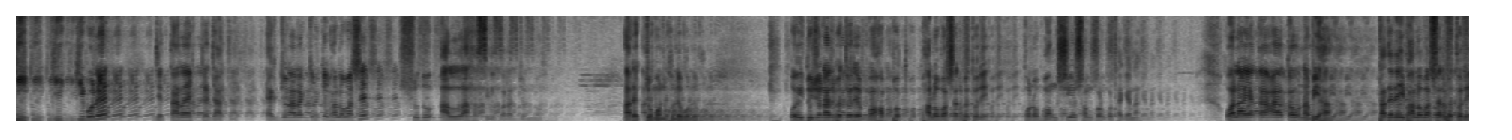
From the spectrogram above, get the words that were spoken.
কি কি কি বলে? যে তারা একটা জাতি। একজন আরেকজনকে ভালোবাসে শুধু আল্লাহ হাসিল করার জন্য। আর একটু মন খুলে বলুন ওই দুজনের ভেতরে মহব্বত ভালোবাসার ভেতরে কোনো বংশীয় সম্পর্ক থাকে না। ওয়ালা ইয়াতাআতাউনা বিহা। তাদের এই ভালোবাসার ভেতরে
